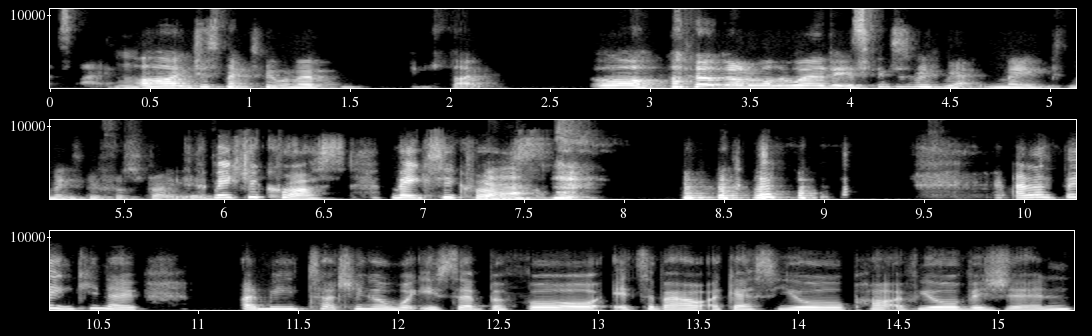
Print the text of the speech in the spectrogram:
It's like, mm-hmm. oh, it just makes me want to like, oh, I don't know what the word is. It just makes me makes, makes me frustrated. Makes you cross. Makes you cross. Yeah. and I think you know, I mean, touching on what you said before, it's about, I guess, your part of your vision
